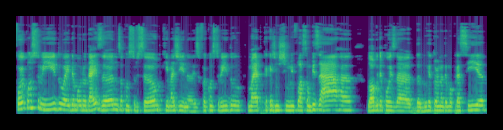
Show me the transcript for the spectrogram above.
foi construído, aí demorou 10 anos a construção, porque imagina, isso foi construído numa época que a gente tinha uma inflação bizarra, logo depois da, da, do retorno à democracia.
